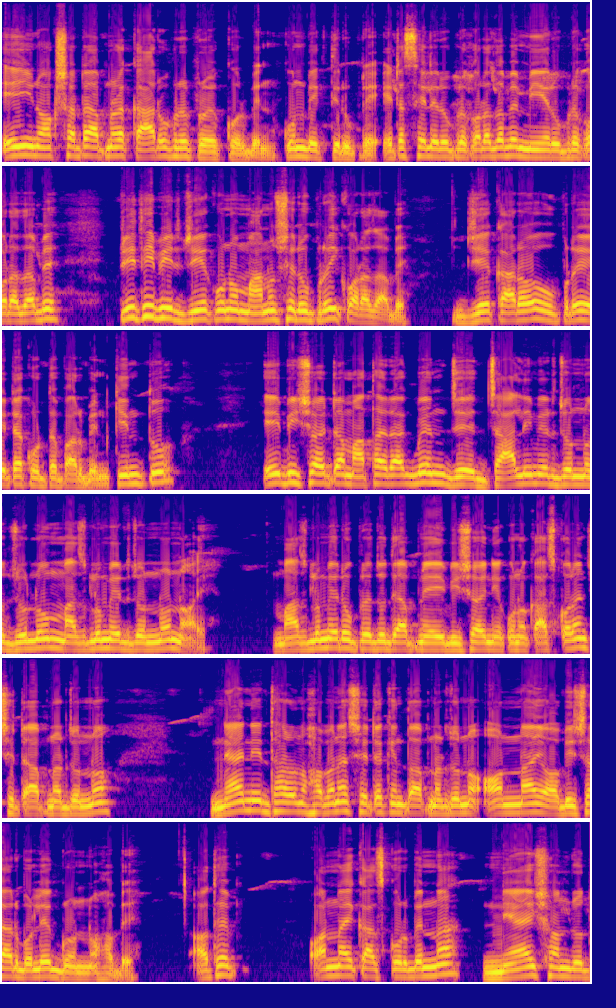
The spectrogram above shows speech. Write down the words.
এই নকশাটা আপনারা কার উপরে প্রয়োগ করবেন? কোন ব্যক্তির উপরে? এটা ছেলের উপরে করা যাবে, মেয়ের উপরে করা যাবে, পৃথিবীর যে কোনো মানুষের উপরেই করা যাবে। যে কারও উপরে এটা করতে পারবেন। কিন্তু এই বিষয়টা মাথায় রাখবেন যে জালিমের জন্য জুলুম মাজলুমের জন্য নয়। মাজলুমের উপরে যদি আপনি এই বিষয় নিয়ে কোনো কাজ করেন, সেটা আপনার জন্য ন্যায় নির্ধারণ হবে না, সেটা কিন্তু আপনার জন্য অন্যায়, অবিচার বলে গণ্য হবে। অতএব অন্যায় কাজ করবেন না, ন্যায় সংযত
